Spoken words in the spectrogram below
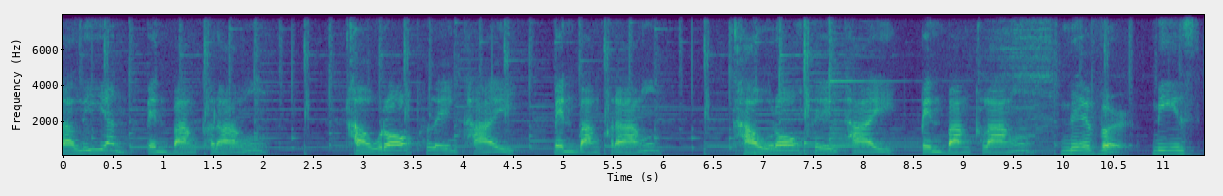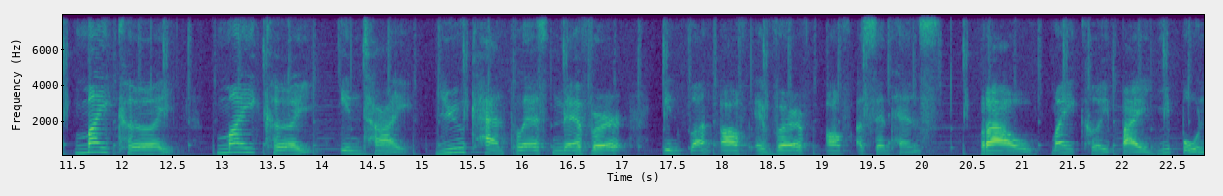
ตาเลียนเป็นบางครั้ง เขาร้องเพลงไทย เป็นบางครั้ง เขาร้องเพลงไทย เป็นบางครั้ง never means ไม่เคย ไม่เคย in Thai you can place never in front of a verb of a sentence เราไม่เคยไปญี่ปุ่น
